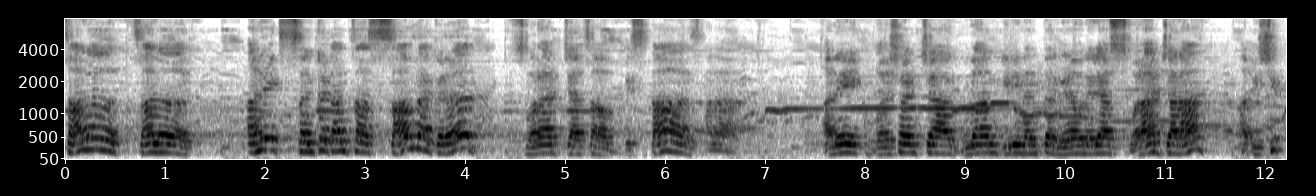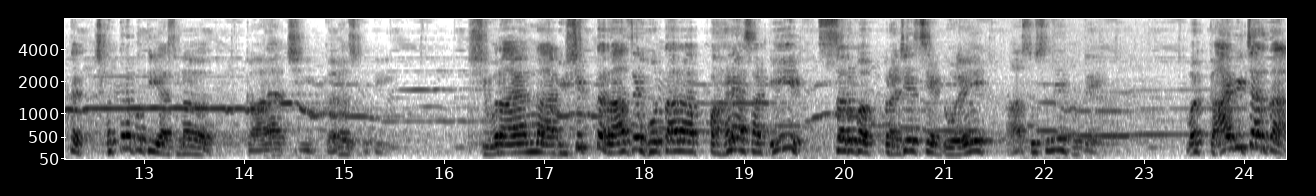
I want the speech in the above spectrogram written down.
चालत चालत अनेक संकटांचा सामना करत स्वराज्याचा विस्तार झाला. अनेक वर्षांच्या गुलामगिरीनंतर मिळवलेल्या स्वराज्याला अभिषिक्त छत्रपती असणं काळाची गरज होती. शिवरायांना अभिषिक्त राजे होताना पाहण्यासाठी सर्व प्रजेचे डोळे आसुसले होते. मग काय विचारता?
